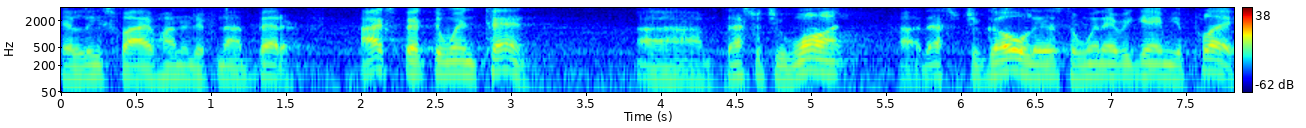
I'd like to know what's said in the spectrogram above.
at least 500, if not better. I expect to win 10. Um, that's what you want. Uh, that's what your goal is to win every game you play.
